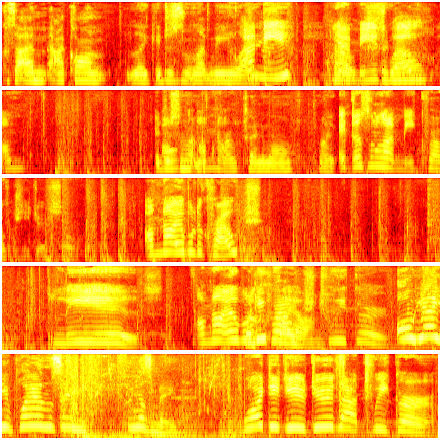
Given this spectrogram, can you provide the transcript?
cause I'm, I can't, like, it doesn't let me, like, and me. Yeah, me as anymore. well. Um, it doesn't Oh, let me I'm not. crouch anymore. Like, it doesn't let me crouch either, so I'm not able to crouch. Please, I'm not able What to do you play crouch, on? Tweaker. oh yeah, you play on the same thing as me. Why did you do that, Tweaker?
